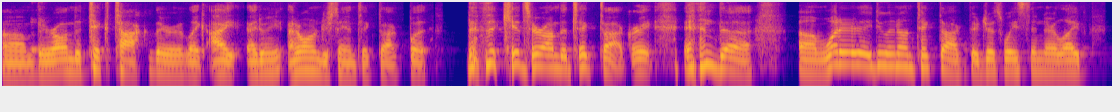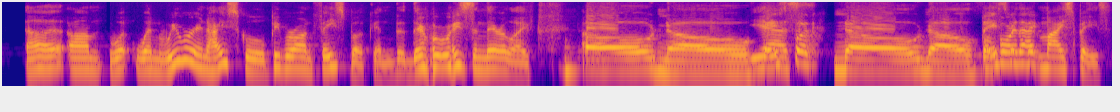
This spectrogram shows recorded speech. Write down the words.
Um, they're on the TikTok. They're like, I I don't I don't understand TikTok, but the kids are on the TikTok, right? And uh, um, what are they doing on TikTok? They're just wasting their life. Uh, um, wh- when we were in high school, people were on Facebook and th- they were wasting their life. Oh no. Yes. Facebook. No, no. Before Facebook, that, MySpace.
